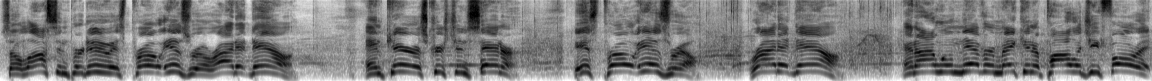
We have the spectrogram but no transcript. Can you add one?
So Lawson Purdue is pro Israel. Write it down and Charis Christian Center is pro Israel. Write it down. And I will never make an apology for it.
